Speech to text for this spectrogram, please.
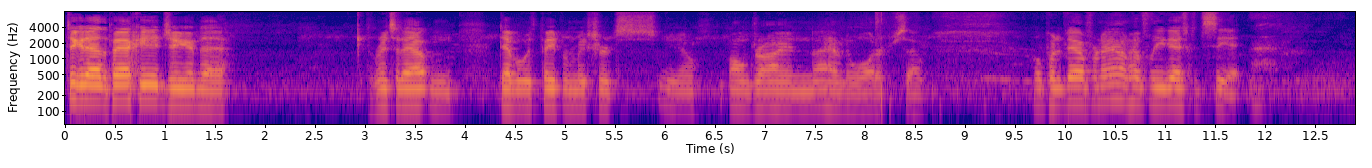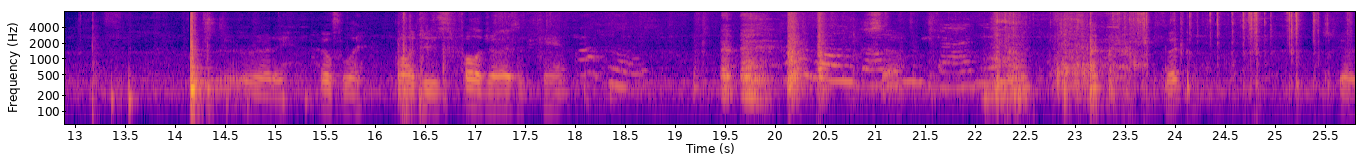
take it out of the package and uh, rinse it out and dab it with paper. Make sure it's you know all dry and not having any water. So I'll put it down for now, and hopefully you guys can see it. Alrighty, hopefully. Apologies, apologize if you can't so, good. Just gotta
